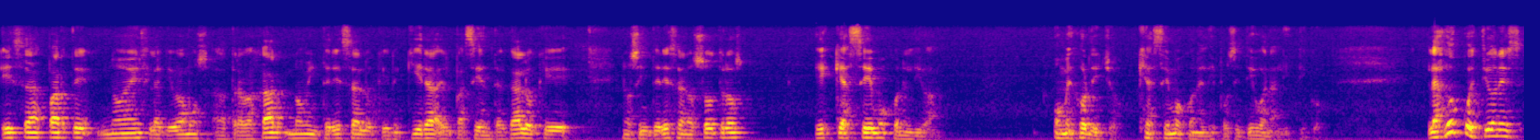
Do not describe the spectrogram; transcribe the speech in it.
Esa parte no es la que vamos a trabajar, no me interesa lo que quiera el paciente. Acá lo que nos interesa a nosotros es qué hacemos con el diván. O mejor dicho, qué hacemos con el dispositivo analítico. Las dos cuestiones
